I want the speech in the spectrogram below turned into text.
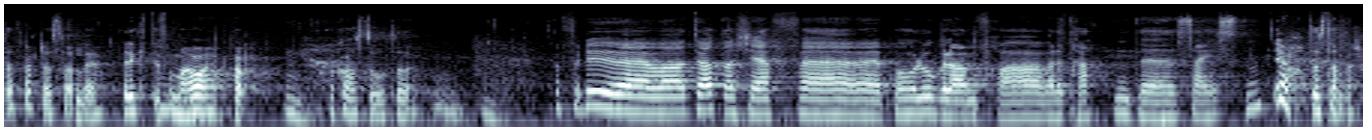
det føltes veldig riktig for meg i hvert fall. å kaste henne til det. Mm. Ja, For du eh, var teatersjef eh, på Hålogaland fra var det 13 til 16? Ja, det stemmer.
